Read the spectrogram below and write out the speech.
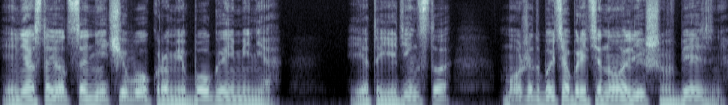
и не остается ничего, кроме Бога и меня и это единство может быть обретено лишь в бездне.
